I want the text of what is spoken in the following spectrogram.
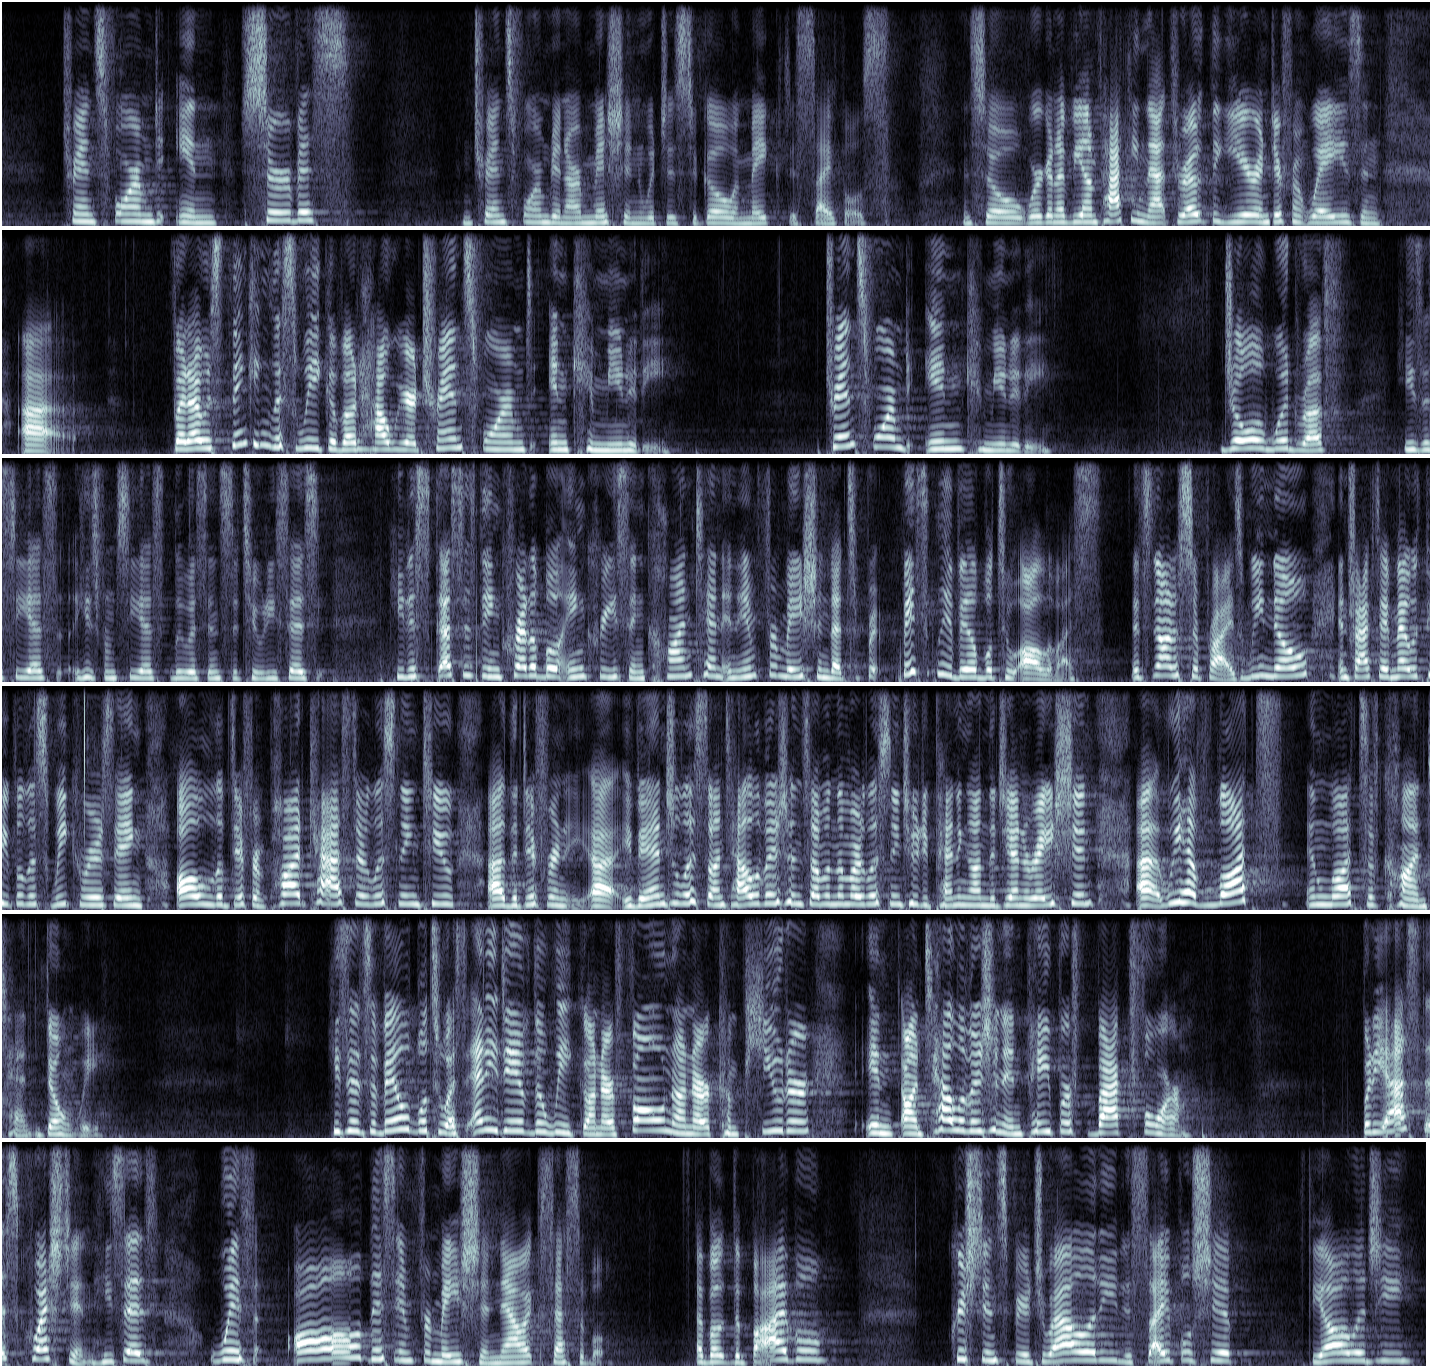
Transformed in service, and transformed in our mission, which is to go and make disciples. And so we're going to be unpacking that throughout the year in different ways. And uh, but I was thinking this week about how we are transformed in community. Transformed in community. Joel Woodruff, he's, a CS, he's from C.S. Lewis Institute, he says, he discusses the incredible increase in content and information that's basically available to all of us. It's not a surprise. We know, in fact, I met with people this week who are saying all the different podcasts they're listening to, uh, the different uh, evangelists on television, some of them are listening to, depending on the generation. Uh, we have lots and lots of content, don't we? He said it's available to us any day of the week on our phone, on our computer, in, on television, in paperback form. But he asked this question. He says, with all this information now accessible, about the Bible, Christian spirituality, discipleship, theology.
